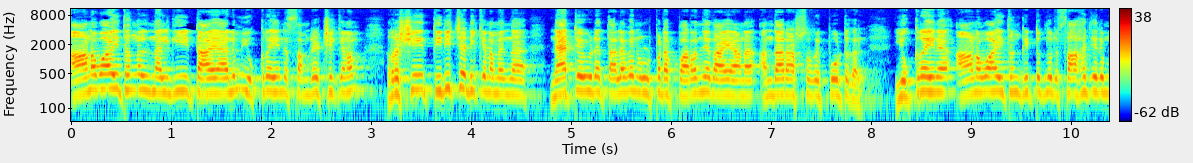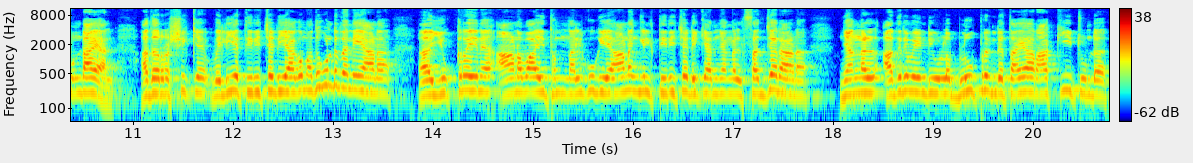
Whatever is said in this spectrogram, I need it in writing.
ആണവായുധങ്ങൾ നൽകിയിട്ടായാലും യുക്രൈനെ സംരക്ഷിക്കണം റഷ്യയെ തിരിച്ചടിക്കണമെന്ന് നാറ്റോയുടെ തലവൻ ഉൾപ്പെടെ പറഞ്ഞതായാണ് അന്താരാഷ്ട്ര റിപ്പോർട്ടുകൾ. യുക്രൈന് ആണവായുധം കിട്ടുന്ന ഒരു സാഹചര്യം ഉണ്ടായാൽ അത് റഷ്യയ്ക്ക് വലിയ തിരിച്ചടിയാകും. അതുകൊണ്ട് തന്നെയാണ് യുക്രൈന് ആണവായുധം നൽകുകയാണെങ്കിൽ തിരിച്ചടിക്കാൻ ഞങ്ങൾ സജ്ജരാണ്. ഞങ്ങൾ അതിനുവേണ്ടിയുള്ള ബ്ലൂ പ്രിന്റ് തയ്യാറാക്കിയിട്ടുണ്ട്.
